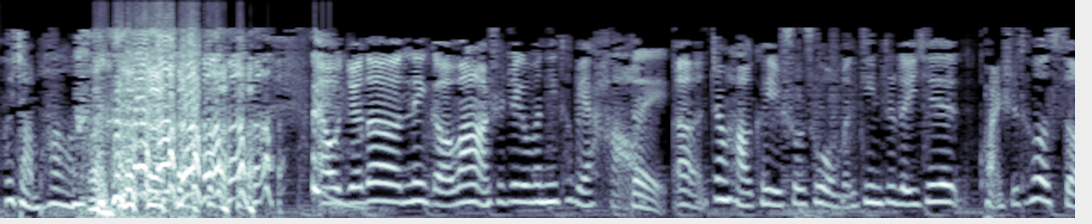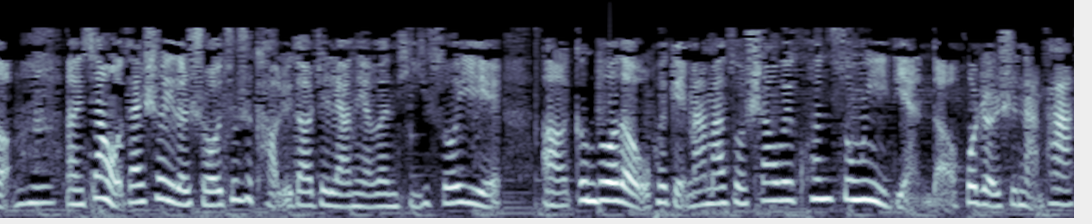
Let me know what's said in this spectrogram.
会长胖。哎，我觉得那个汪老师这个问题特别好，对呃，正好可以说出我们定制的一些款式特色。嗯嗯、像我在设计的时候，就是考虑到这两点问题，所以呃，更多的我会给妈妈做稍微宽松一点的，或者是哪怕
